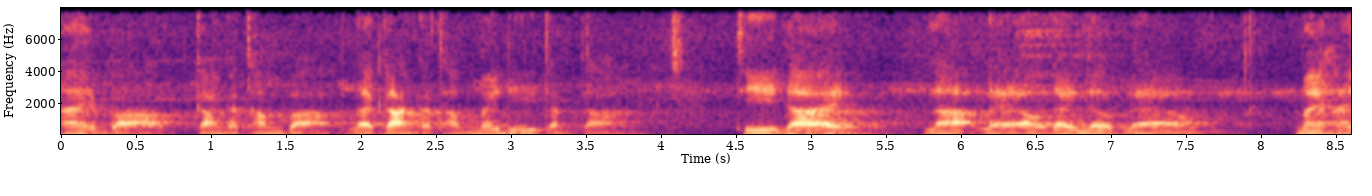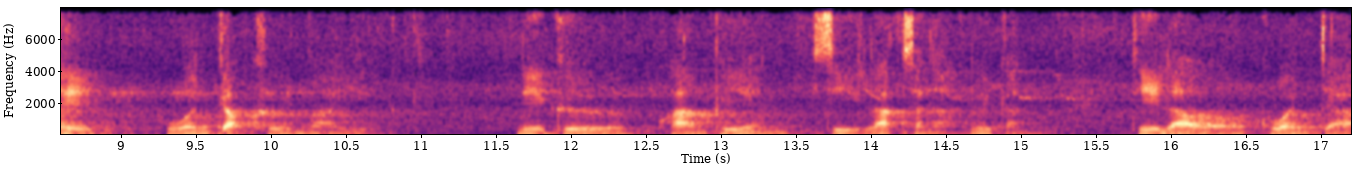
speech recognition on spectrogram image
ให้บาป การกระทำบาปและการกระทำไม่ดีต่างๆ ที่ได้ละแล้วได้เลิกแล้ว ไม่ให้หวนกลับคืนมาอีก นี่คือความเพียรสี่ลักษณะด้วยกัน ที่เราควรจะ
